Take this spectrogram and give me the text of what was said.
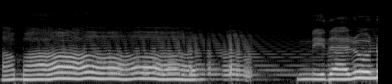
আমার নিদারুণ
